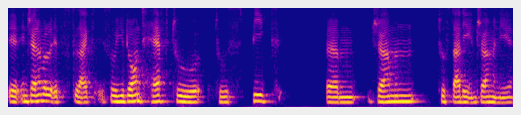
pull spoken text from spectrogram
in general, it's like so you don't have to to speak um, German to study in Germany.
